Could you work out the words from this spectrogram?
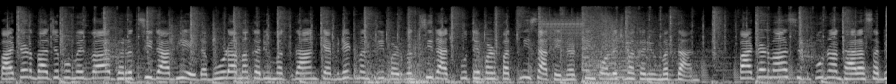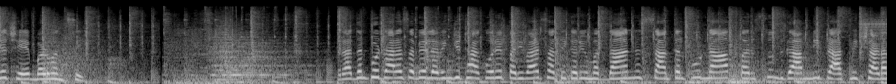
પાટણ ભાજપ ઉમેદવાર ભરતસિંહ ડાભીએ ડભોડામાં કર્યું મતદાન. કેબિનેટ મંત્રી બળવંતસિંહ રાજપૂતે પણ પત્ની સાથે નર્સિંગ કોલેજમાં કર્યું મતદાન. પાટણમાં સિદ્ધપુરના ધારાસભ્ય છે બળવંતસિંહ. રાધનપુર ધારાસભ્ય લવિંગજી ઠાકોરે પરિવાર સાથે કર્યું મતદાન. સાંતલપુરના પરસુંદ ગામની પ્રાથમિક શાળા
